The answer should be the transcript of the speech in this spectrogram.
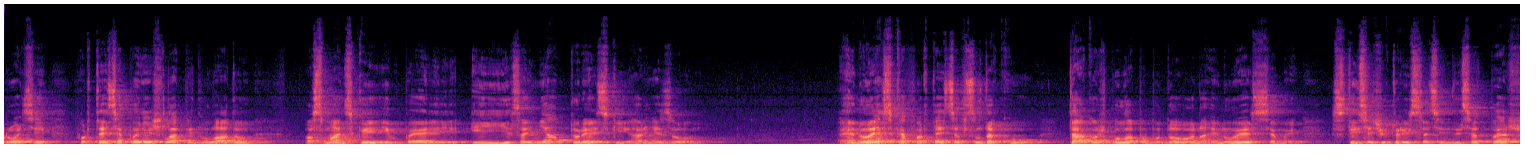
році фортеця перейшла під владу Османської імперії і її зайняв турецький гарнізон. Генуезька фортеця в Судаку також була побудована генуезцями з 1371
